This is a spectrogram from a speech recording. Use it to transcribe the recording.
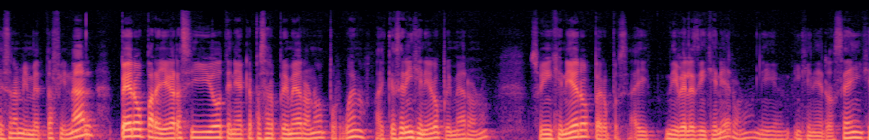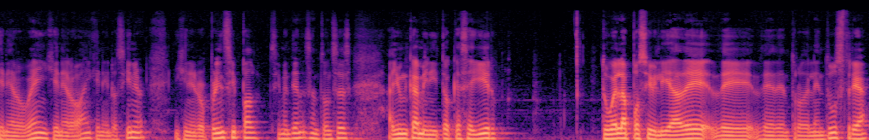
esa era mi meta final, pero para llegar a CEO tenía que pasar primero, ¿no? Por, bueno, hay que ser ingeniero primero, ¿no? Soy ingeniero, pero pues hay niveles de ingeniero, ¿no? Ingeniero C, ingeniero B, ingeniero A, ingeniero senior, ingeniero principal, ¿sí me entiendes? Entonces hay un caminito que seguir. Tuve la posibilidad de, de, de dentro de la industria,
